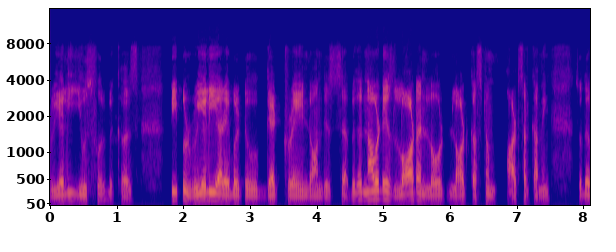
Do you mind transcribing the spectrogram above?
really useful because people really are able to get trained on this uh, because nowadays lot and lot lot custom parts are coming so the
